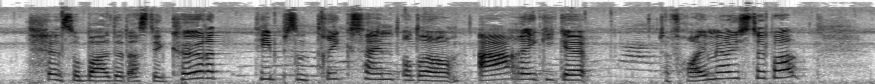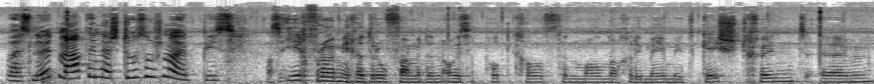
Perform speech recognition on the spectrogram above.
sobald ihr das dann hört, Tipps und Tricks habt oder Anregungen, dann freuen wir uns darüber. Weiß nicht, Martin, hast du sonst noch etwas? Also ich freue mich ja darauf, wenn wir dann unseren Podcast dann mal noch ein bisschen mehr mit Gästen können, ähm,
